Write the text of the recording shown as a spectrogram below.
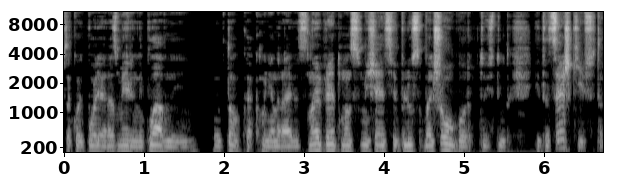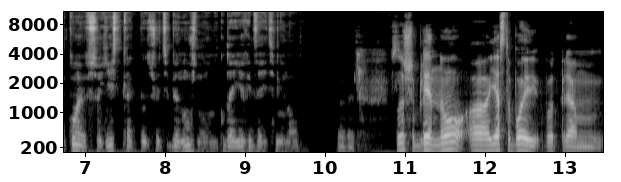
такой более размеренный, плавный, то, как мне нравится. Но и при этом он совмещает все плюсы большого города. То есть тут и ТЦшки, и все такое, все есть, как бы, что тебе нужно, и никуда ехать за этим не надо. Слушай, блин, ну, э, я с тобой вот прям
